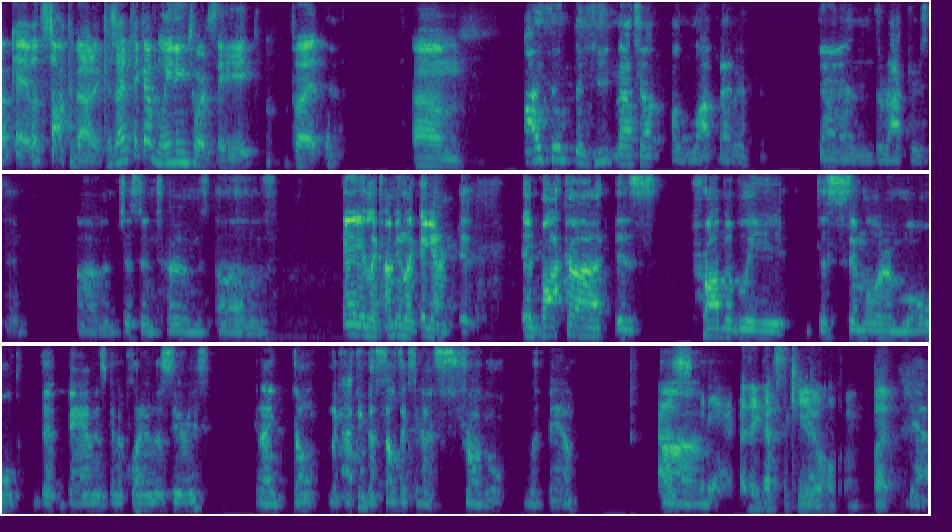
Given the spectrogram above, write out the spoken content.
Okay, let's talk about it because I think I'm leaning towards the Heat, but um, I think the Heat match up a lot better than the Raptors did, um, just in terms of a like I mean like again, it, Ibaka is probably the similar mold that Bam is going to play in this series, and I don't like. I think the Celtics are going to struggle with Bam. Um, I think that's the key yeah. to the whole thing. But yeah,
